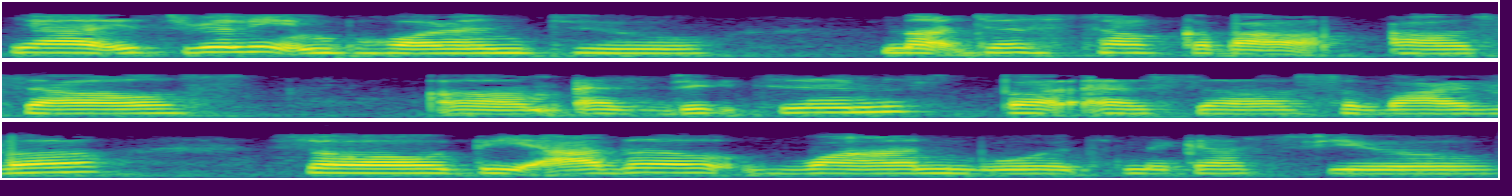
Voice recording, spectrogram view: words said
Yeah, it's really important to not just talk about ourselves um, as victims, but as a survivor. So the other one would make us feel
